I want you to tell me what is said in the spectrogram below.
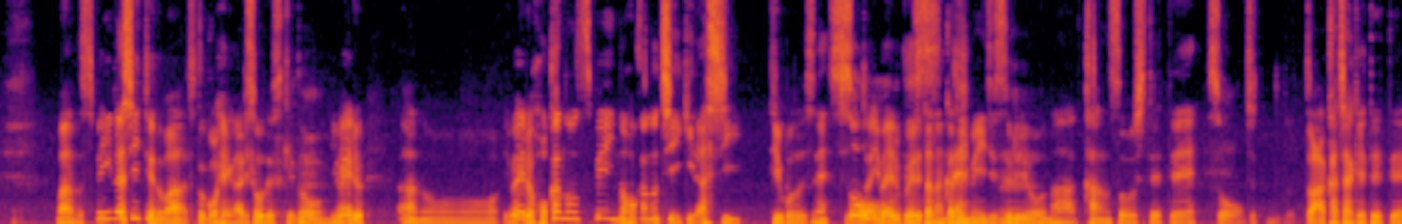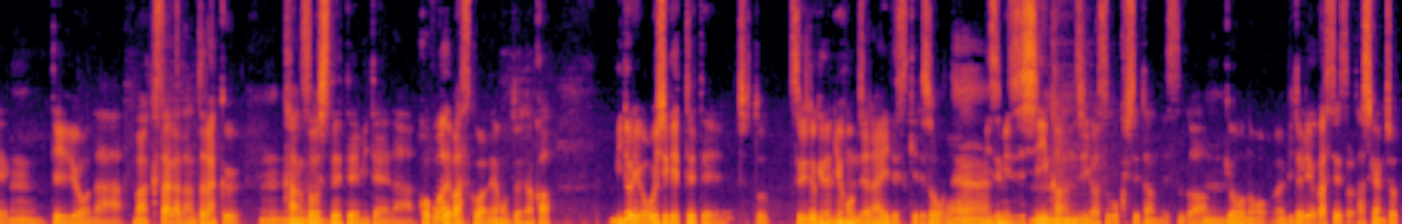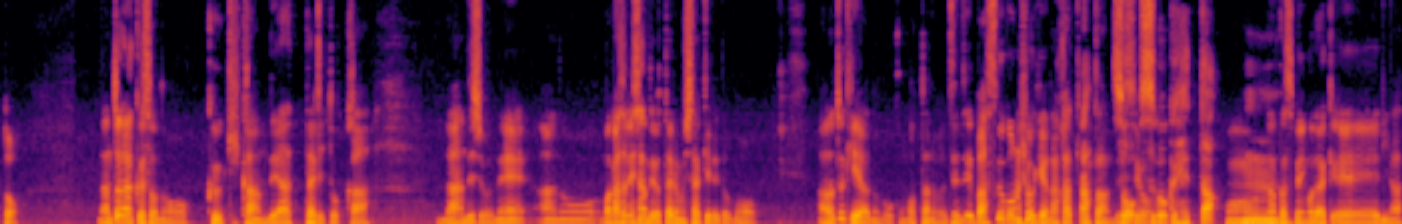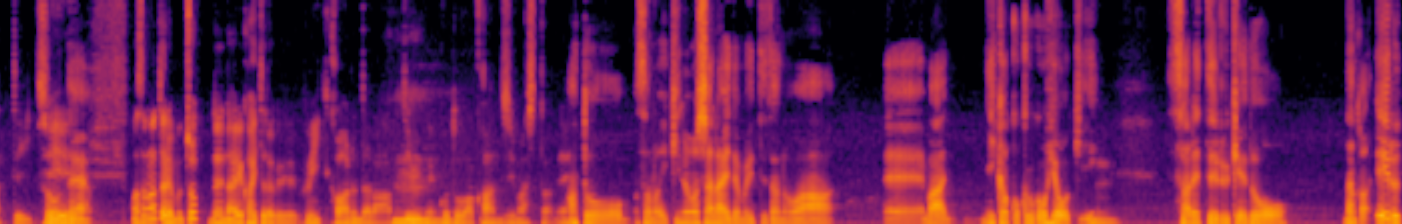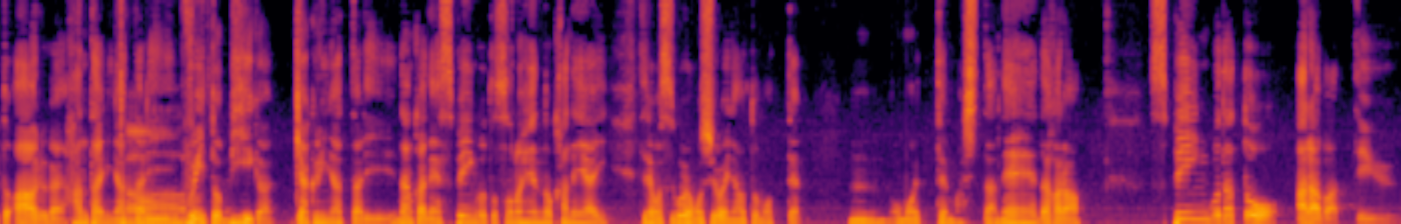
まあ、スペインらしいっていうのは、ちょっと語弊がありそうですけど、うん、いわゆる、あのーいわゆる他のスペインの他の地域らしいっていうことですね。そうちょっといわゆるブエルタなんかでイメージするような乾燥してて、そちょっと赤茶けてて、っていうような、まあ草がなんとなくうん。乾燥しててみたいな、ここまでバスクはね、本当になんか、緑が生い茂ってて、ちょっと梅雨時の日本じゃないですけれども、ね。みずみずしい感じがすごくしてたんですが、うん。今日のまあビトリアガステスは確かにちょっと、なんとなくその空気感であったりとか、なんでしょうね、あの、まあ、ガソリンスタンド寄ったりもしたけれども、あの時あの僕思ったのは全然バスク語の表記がなかったんですよ。そう、すごく減った。うんなんかスペイン語だけになっていて、そうね。まあ、そのあたりもちょっとね、内陸入っただけで雰囲気変わるんだなっていうね、うんことは感じましたね。あと、その、行きの社内でも言ってたのは、えー、まあ、2カ国語表記うんされてるけど、なんか L と R が反対になったり、V と B が逆になったり、なんかね、スペイン語とその辺の兼ね合いっていうのがすごい面白いなと思って、うん、思ってましたね。だから、スペイン語だと、アラバっていう、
